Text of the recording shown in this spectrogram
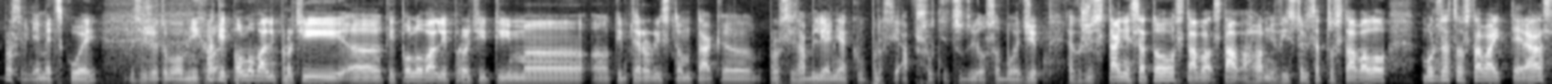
prosím, v Nemecku, ej. Myslím, že to bolo v Mníchove. A keď polovali proti, keď polovali proti tým, tým teroristom, tak proste zabili aj nejakú proste absolútne cudzú osobu. Ej. Že, akože stane sa to, stáva, stáva, hlavne v histórii sa to stávalo, možno sa to stáva aj teraz,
